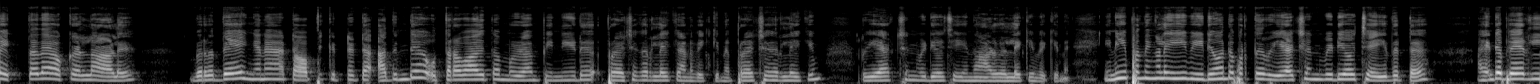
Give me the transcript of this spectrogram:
വ്യക്തതയൊക്കെ ഉള്ള ആൾ വെറുതെ ഇങ്ങനെ ടോപ്പിക് ഇട്ടിട്ട് അതിന്റെ ഉത്തരവാദിത്തം മുഴുവൻ പിന്നീട് പ്രേക്ഷകരിലേക്കാണ് വെക്കുന്നത്. പ്രേക്ഷകരിലേക്കും റിയാക്ഷൻ വീഡിയോ ചെയ്യുന്ന ആളുകളിലേക്കും വെക്കുന്നത്. ഇനിയിപ്പോൾ നിങ്ങൾ ഈ വീഡിയോന്റെ പുറത്ത് റിയാക്ഷൻ വീഡിയോ ചെയ്തിട്ട് അതിന്റെ പേരിൽ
